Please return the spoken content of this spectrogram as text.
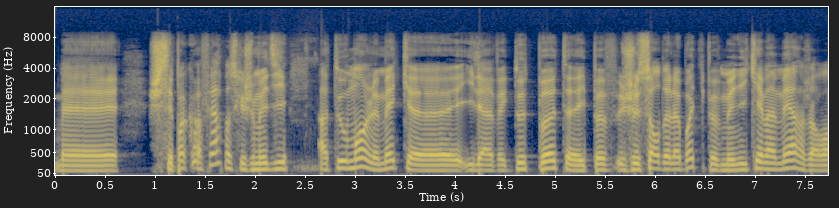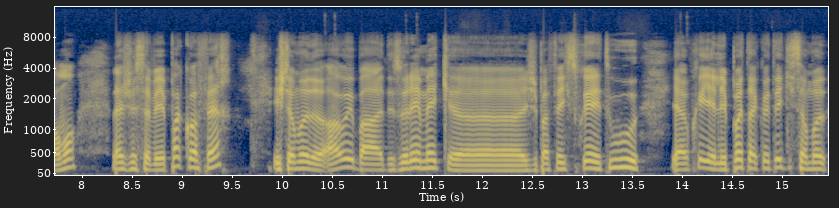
Mais je sais pas quoi faire parce que je me dis À tout moment, le mec, euh, il est avec d'autres potes, euh, ils peuvent, je sors de la boîte, ils peuvent me niquer ma mère, genre vraiment. Là, je savais pas quoi faire. Et j'étais en mode Ah oui, bah désolé, mec, euh, j'ai pas fait exprès et tout. Et après, il y a les potes à côté qui sont en mode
